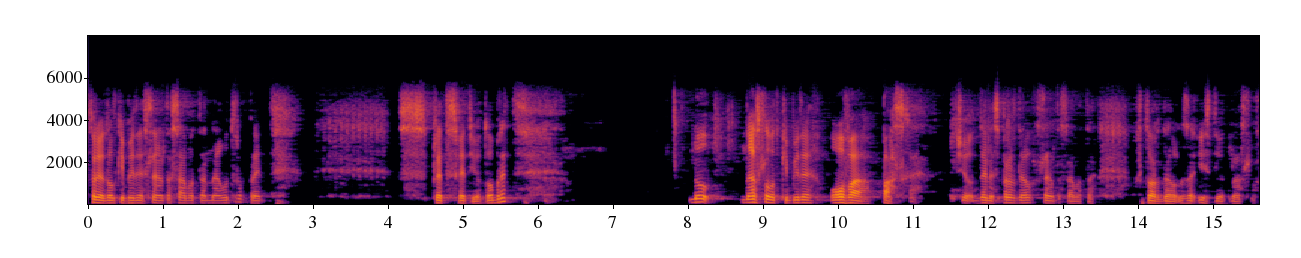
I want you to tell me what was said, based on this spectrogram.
вториот дел ќе биде следната сабота наутро пред пред светиот обред. Но насловот ќе биде ова Пасха. Значи, од денес прв дел, следната самата втор дел за истиот наслов.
